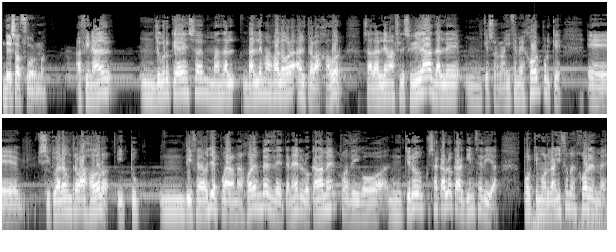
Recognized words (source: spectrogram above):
De esa forma. Al final, mm, yo creo que eso es más dar- darle más valor al trabajador. O sea, darle más flexibilidad, darle mm, que se organice mejor, porque eh, si tú eres un trabajador y tú dices, oye, pues a lo mejor en vez de tenerlo cada mes, pues digo, mm, quiero sacarlo cada 15 días, porque me organizo mejor el mes.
